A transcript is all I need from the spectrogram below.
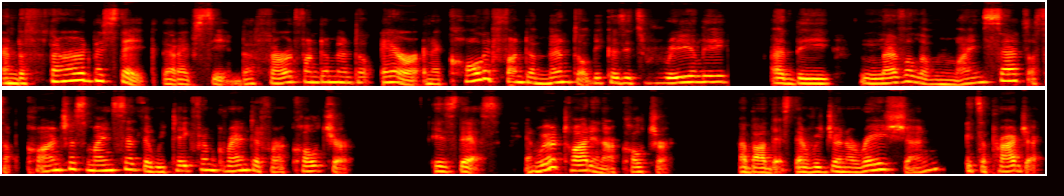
And the third mistake that I've seen, the third fundamental error, and I call it fundamental because it's really at the level of mindsets, a subconscious mindset that we take from granted for our culture, is this. And we're taught in our culture about this that regeneration, it's a project.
